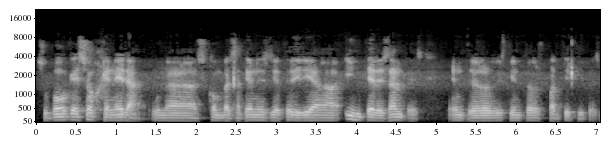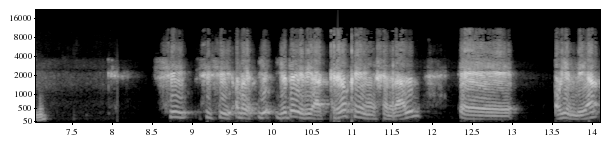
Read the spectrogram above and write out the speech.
Supongo que eso genera unas conversaciones, yo te diría, interesantes entre los distintos partícipes, ¿no? Sí, sí, sí. Hombre, yo, te diría, creo que en general, eh, hoy en día,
